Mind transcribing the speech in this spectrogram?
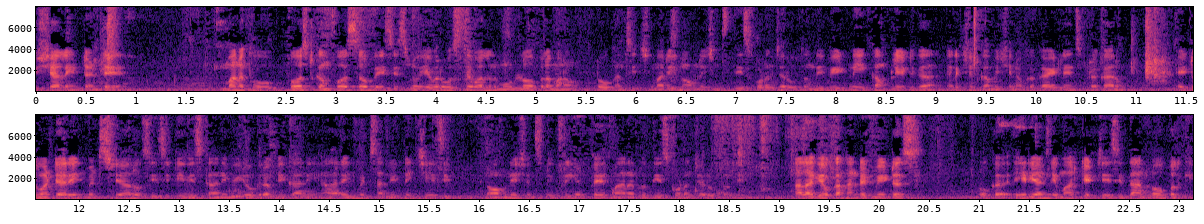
విషయాలు ఏంటంటే మనకు ఫస్ట్ కమ్ ఫస్ట్ సర్వ్ బేసిస్లో ఎవరు వస్తే వాళ్ళని మూడు లోపల మనం టోకన్స్ ఇచ్చి మరి నామినేషన్స్ తీసుకోవడం జరుగుతుంది. వీటిని కంప్లీట్గా ఎలక్షన్ కమిషన్ యొక్క గైడ్ లైన్స్ ప్రకారం ఎటువంటి అరేంజ్మెంట్స్ చేయాలో సీసీటీవీస్ కానీ వీడియోగ్రఫీ కానీ ఆ అరేంజ్మెంట్స్ అన్నింటినీ చేసి నామినేషన్స్ని ఫ్రీ అండ్ ఫెయిర్ మేనర్లో తీసుకోవడం జరుగుతుంది. అలాగే ఒక హండ్రెడ్ మీటర్స్ ఒక ఏరియాని డిమార్కేట్ చేసి దాని లోపలికి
